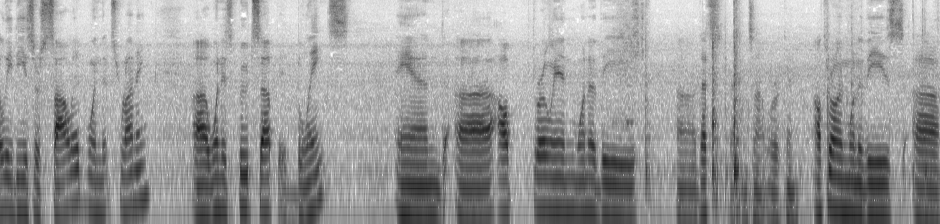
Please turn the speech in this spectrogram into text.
LEDs are solid when it's running. Uh, when it boots up, it blinks. And uh, I'll throw in one of the, uh, that's, that one's not working. I'll throw in one of these. Uh,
